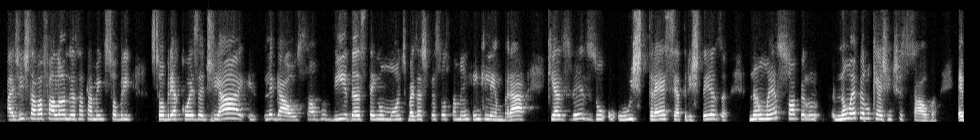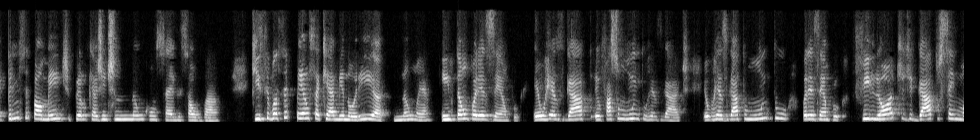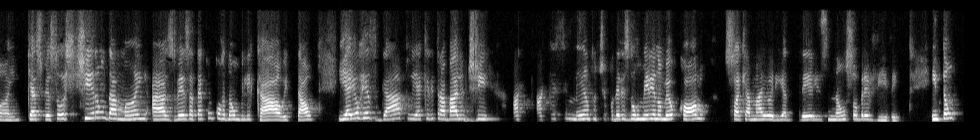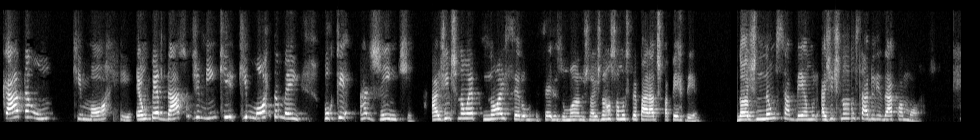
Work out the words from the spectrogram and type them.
A gente estava falando exatamente sobre, sobre a coisa de, ah, legal, salvo vidas, tem um monte, mas as pessoas também têm que lembrar que às vezes o estresse, a tristeza, não é só pelo, não é pelo que a gente salva, é principalmente pelo que a gente não consegue salvar que se você pensa que é a minoria, não é. Então, por exemplo, eu resgato, eu faço muito resgate. Eu resgato muito, por exemplo, filhote de gato sem mãe, que as pessoas tiram da mãe, às vezes até com cordão umbilical e tal. E aí eu resgato e é aquele trabalho de aquecimento, tipo deles dormirem no meu colo, só que a maioria deles não sobrevivem. Então, cada um que morre é um pedaço de mim que, que morre também. Porque a gente, a gente não é, nós seres humanos, nós não somos preparados para perder. Nós não sabemos, a gente não sabe lidar com a morte.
